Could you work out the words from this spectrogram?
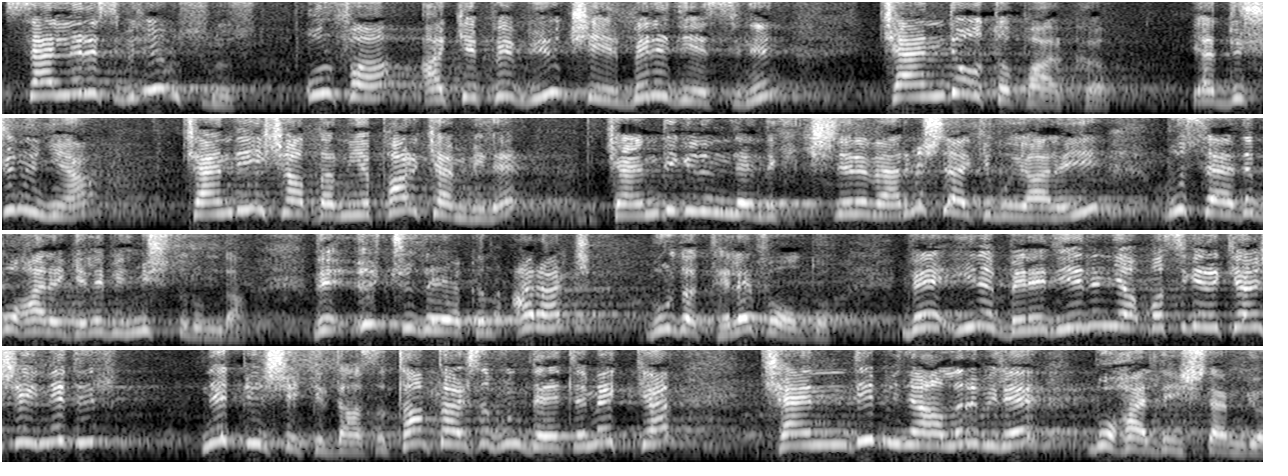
sel neresi biliyor musunuz? Urfa AKP Büyükşehir Belediyesi'nin kendi otoparkı. Ya düşünün ya kendi inşaatlarını yaparken bile kendi günlerindeki kişilere vermişler ki bu ihaleyi bu selde bu hale gelebilmiş durumda. Ve 300'e yakın araç burada telef oldu. Ve yine belediyenin yapması gereken şey nedir? Net bir şekilde aslında tam tersi bunu denetlemekken kendi binaları bile bu halde işlem görüyor.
